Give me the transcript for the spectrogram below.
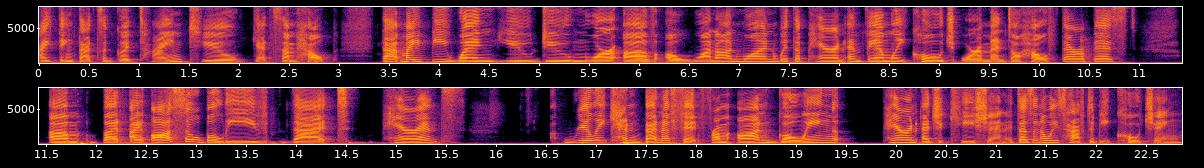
I think that's a good time to get some help. That might be when you do more of a one on one with a parent and family coach or a mental health therapist. Um, but I also believe that parents really can benefit from ongoing parent education. It doesn't always have to be coaching.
